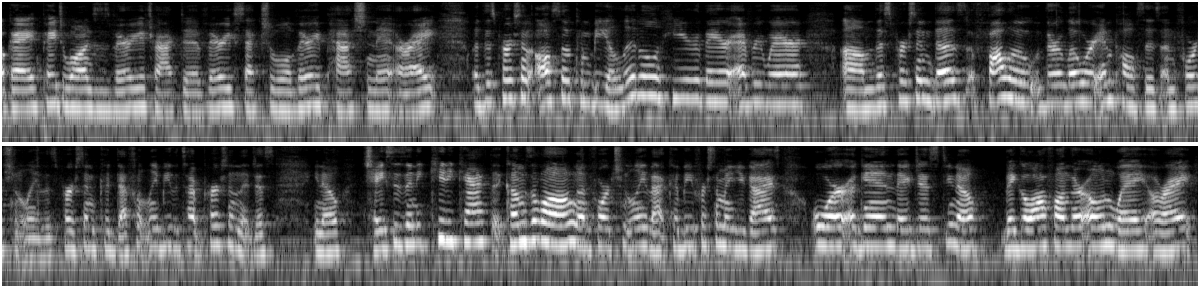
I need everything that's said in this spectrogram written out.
okay? Page of Wands is very attractive, very sexual, very passionate, all right? But this person also can be a little here, there, everywhere. Um, this person does follow their lower impulses, unfortunately. This person could definitely be the type of person that just, you know, chases any kitty cat that comes along, unfortunately. That could be for some of you guys. Or again, they just, you know, they go off on their own way, all right?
